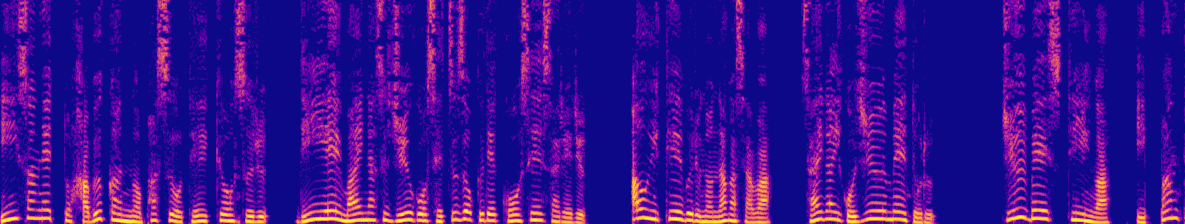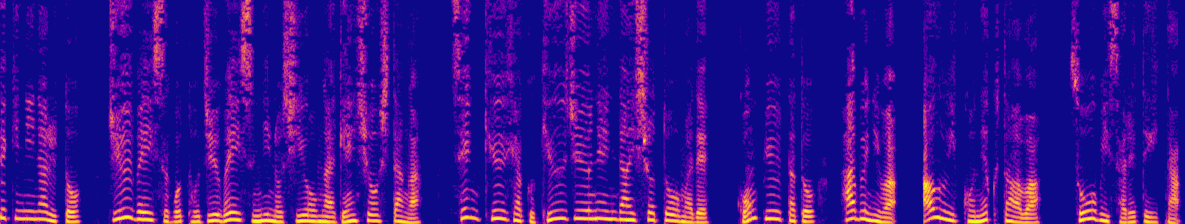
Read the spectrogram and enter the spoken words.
イーサネットハブ間のパスを提供する DA-15 接続で構成される。アウイケーブルの長さは最大50メートル。10ベース T が一般的になると10ベース5と10ベース2の使用が減少したが、1990年代初頭までコンピュータとハブにはアウイコネクターは装備されていた。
